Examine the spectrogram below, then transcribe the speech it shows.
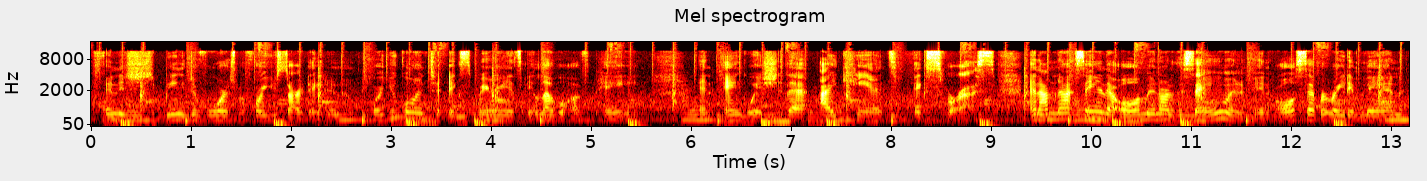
finished being divorced before you start dating him. Or you're going to experience a level of pain and anguish that I can't express. And I'm not saying that all men are the same and, and all separated men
